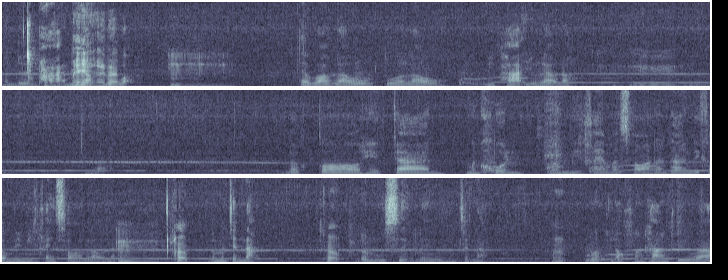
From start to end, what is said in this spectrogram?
มันเดินผ่าผ่านนแม่รับก็ได้รู้อะอืมแต่ว่าเราตัวเรามีพระอยู่แล้วเนาะอืมนั่นแหละแล้วก็เหตุการณ์เหมือนคนเหมือนมีใครมาซ้อนทั้งๆที่ก็ไม่มีใครซ้อนเรานะอืมครับ แล้วมันจะหนัก ครับ เรารู้สึกเลยว่ามันจะหนักครับรถเราข้างทางที่ว่า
